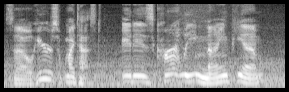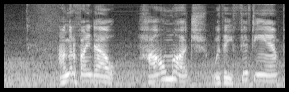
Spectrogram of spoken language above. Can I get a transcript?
So here's my test. It is currently 9 p.m. I'm gonna find out how much with a 50 amp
